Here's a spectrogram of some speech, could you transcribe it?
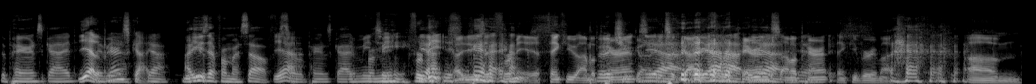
The parents' guide. Yeah, the parents' guide. Yeah, We I do- use that for myself. Yeah. so a parents' guide Yeah, me for too. me. For yeah. me, I use it for me. Thank you. I'm a Virtue parent. guide. It's a guide yeah, for parents. yeah, I'm a yeah. parent. Thank you very much. um,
